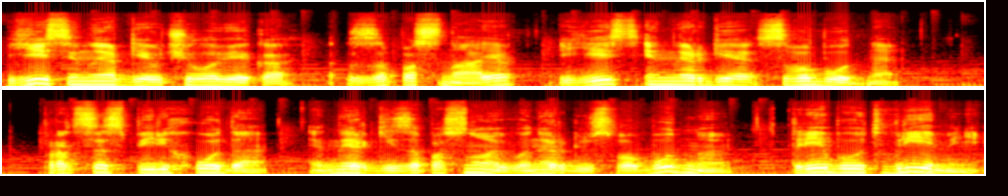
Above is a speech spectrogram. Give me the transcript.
Есть энергия у человека запасная, есть энергия свободная процесс перехода энергии запасной в энергию свободную требует времени,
